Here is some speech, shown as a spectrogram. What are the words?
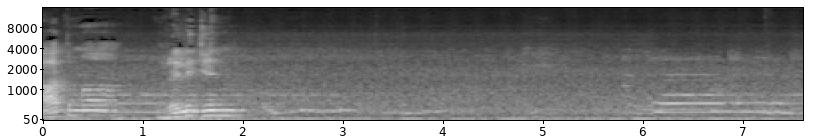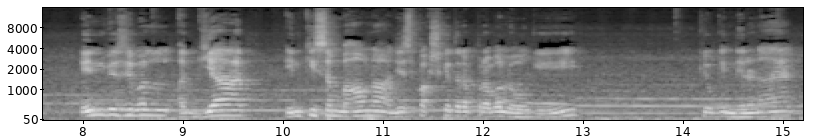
आत्मा रिलीजन इनविजिबल अज्ञात, इनकी संभावना जिस पक्ष की तरफ़ प्रबल होगी, क्योंकि निर्णायक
